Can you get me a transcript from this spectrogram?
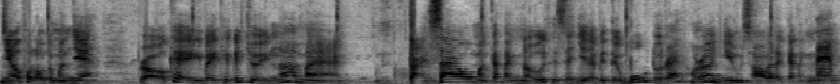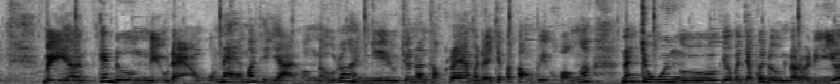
nhớ follow tụi mình nha. Rồi ok, vậy thì cái chuyện mà tại sao mà các bạn nữ thì sẽ dễ bị tiểu bút tiểu rác hơn rất là nhiều so với lại các bạn nam. Vì ờ, cái đường niệu đạo của nam á, thì dài hơn nữ rất là nhiều cho nên thật ra mà để cho các con vi khuẩn á, nó chui ngược vô bên trong cái đường đó rồi đi vô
